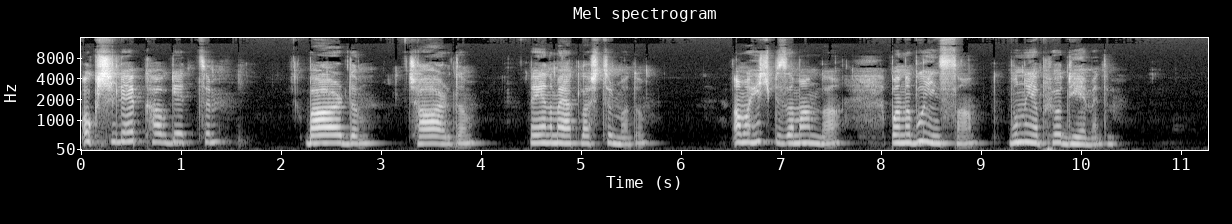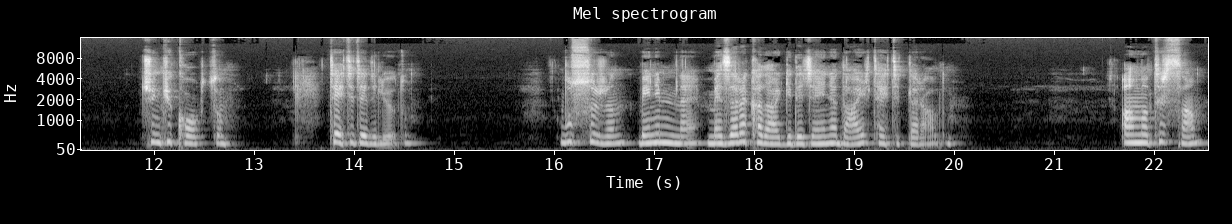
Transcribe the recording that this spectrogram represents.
o kişiyle hep kavga ettim. Bağırdım, çağırdım ve yanıma yaklaştırmadım. Ama hiçbir zaman da bana bu insan bunu yapıyor diyemedim. Çünkü korktum. Tehdit ediliyordum bu sırrın benimle mezara kadar gideceğine dair tehditler aldım. Anlatırsam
